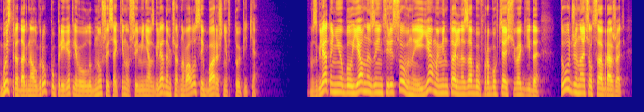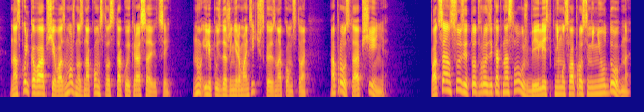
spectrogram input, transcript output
быстро догнал группу, приветливо улыбнувшись, окинувшей меня взглядом черноволосой барышни в топике. Взгляд у нее был явно заинтересованный, и я, моментально забыв про бухтящего гида, тут же начал соображать, насколько вообще возможно знакомство с такой красавицей. Ну, или пусть даже не романтическое знакомство, а просто общение. Пацан Сузи тот вроде как на службе, и лезть к нему с вопросами неудобно.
